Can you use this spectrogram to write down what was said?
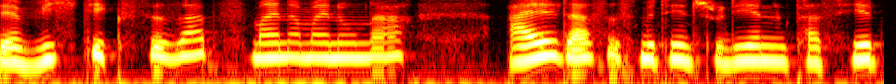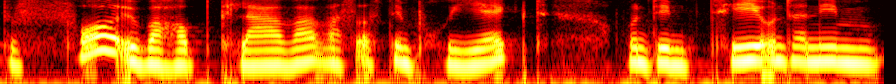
der wichtigste Satz meiner Meinung nach. All das ist mit den Studierenden passiert, bevor überhaupt klar war, was aus dem Projekt und dem Teeunternehmen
